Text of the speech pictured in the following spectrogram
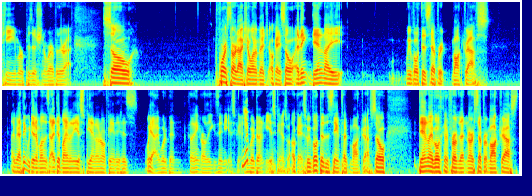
team or position or wherever they're at. So before I start, actually, I want to mention. Okay, so I think Dan and I we both did separate mock drafts. I mean, I think we did them on this. I did mine on ESPN. I don't know if Dan did his. Well, yeah, it would have been because I think our league is in ESPN. Yep. would have done ESPN as well. Okay, so we both did the same type of mock draft. So Dan and I both confirmed that in our separate mock drafts,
